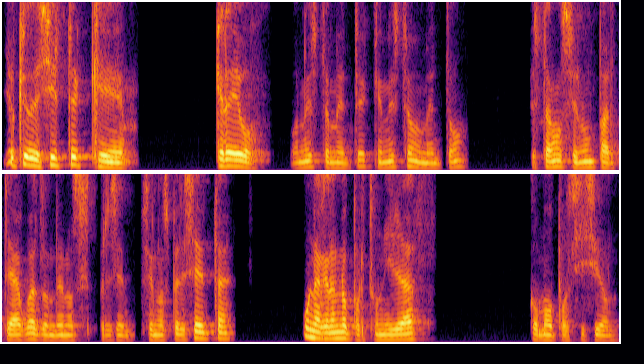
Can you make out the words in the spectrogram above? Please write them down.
Yo quiero decirte que creo, honestamente, que en este momento estamos en un parteaguas donde nos se nos presenta una gran oportunidad como oposición.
